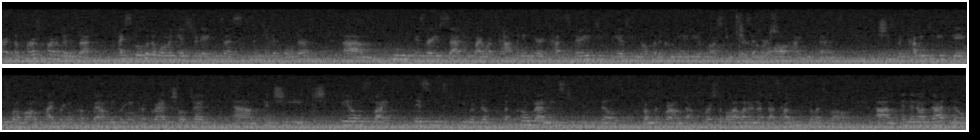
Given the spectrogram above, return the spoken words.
part, the first part of it is that I spoke with a woman yesterday who's a season ticket holder, um, who is very saddened by what's happening here. It cuts very deeply, as you know, for the community of Las Cruces, and we're all Aggie fans. She's been coming to these games for a long time, bringing her family, bringing her grandchildren, um, and she, she feels like this needs to be rebuilt, the program needs to be rebuilt from the ground up. First of all, I want to know if that's how you feel as well. Um, and then on that note,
